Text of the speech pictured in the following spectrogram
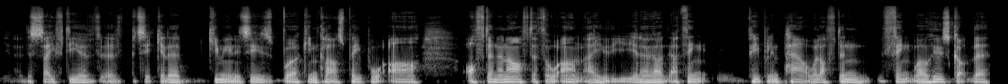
you know, the safety of, of particular communities, working class people are often an afterthought, aren't they? You know, I, I, think people in power will often think, well, who's got the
